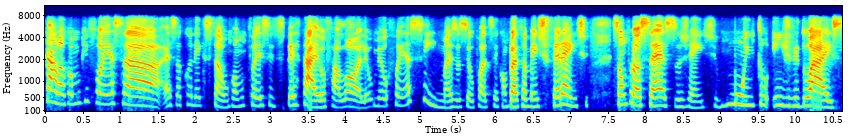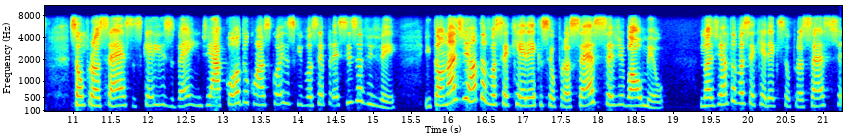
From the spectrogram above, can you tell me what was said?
Carla, como que foi essa essa conexão? Como foi esse despertar?" Eu falo: "Olha, o meu foi assim, mas o seu pode ser completamente diferente." São processos, gente, muito individuais. São processos que eles vêm de acordo com as coisas que você precisa viver. Então não adianta você querer que o seu processo seja igual ao meu. Não adianta você querer que seu processo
